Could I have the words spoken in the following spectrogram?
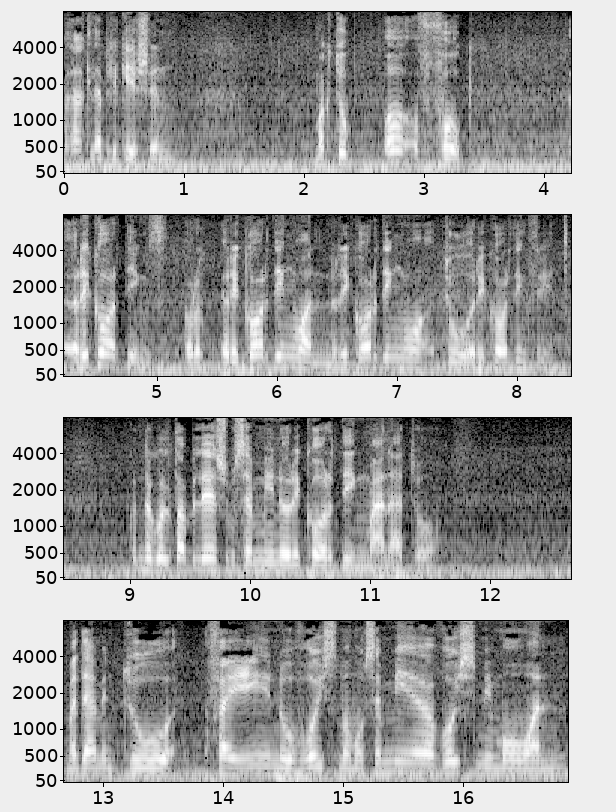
فتحت ال application مكتوب أو فوق. recordings recording 1 recording 2 recording 3 كنت أقول طب ليش مسمينه recording معناته؟ ما دام انتو فايعينه voice memo سميها voice memo 1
